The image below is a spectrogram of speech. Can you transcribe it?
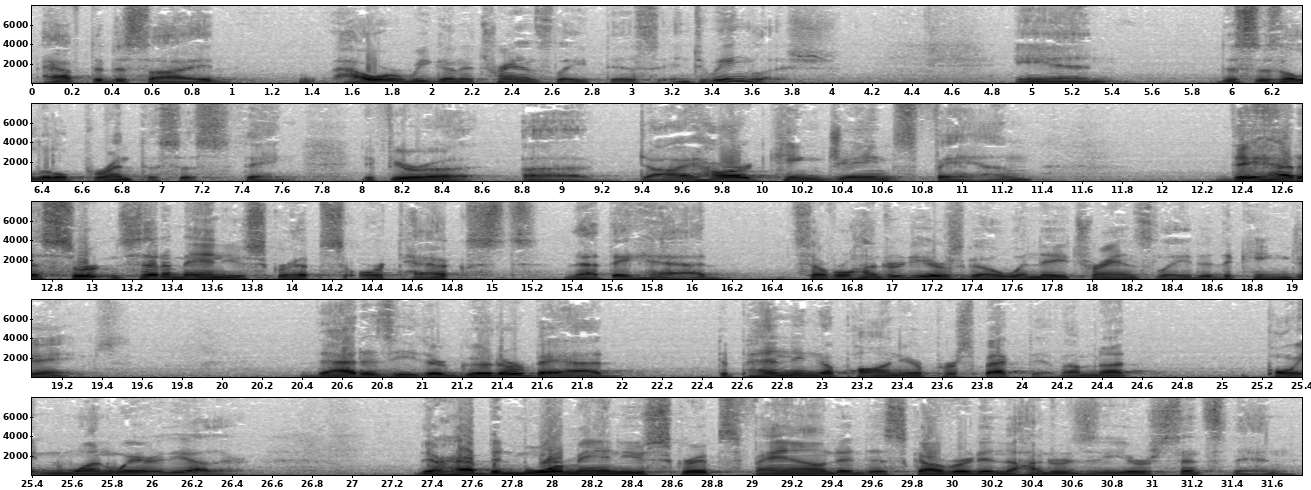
have to decide how are we going to translate this into English. And this is a little parenthesis thing. If you're a, a die-hard King James fan, they had a certain set of manuscripts or texts that they had several hundred years ago when they translated the King James. That is either good or bad depending upon your perspective. I'm not pointing one way or the other. There have been more manuscripts found and discovered in the hundreds of years since then.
